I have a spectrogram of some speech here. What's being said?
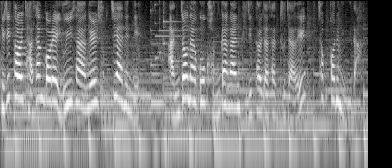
디지털 자산 거래 유의사항을 숙지하는 일, 안전하고 건강한 디지털 자산 투자의 첫걸음입니다.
